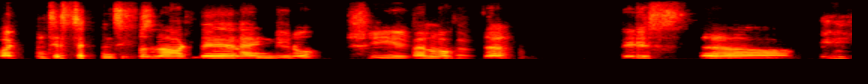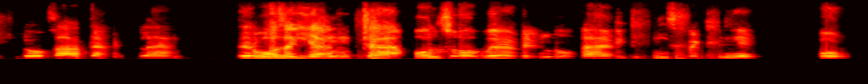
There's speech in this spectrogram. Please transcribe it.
but consistency was not there, and you know she fell off the this uh, low carb diet plan. There was a young chap also where, you know, 18, 17 years old,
